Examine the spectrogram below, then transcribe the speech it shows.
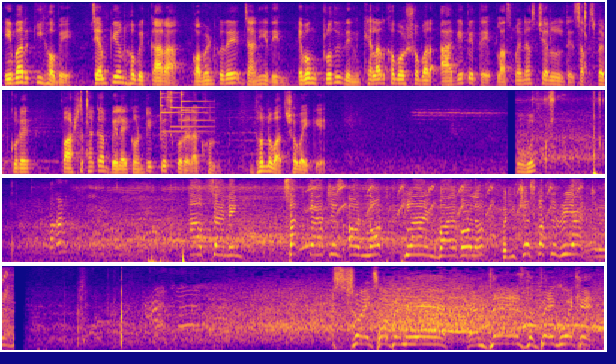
এবার কি হবে? চ্যাম্পিয়ন হবে কারা কমেন্ট করে জানিয়ে দিন এবং প্রতিদিন খেলার খবর সবার আগে পেতে প্লাস মাইনাস চ্যানেলটি সাবস্ক্রাইব করে পাশে থাকা বেল আইকনটি প্রেস করে রাখুন ধন্যবাদ সবাইকে. Outstanding. Such catches are not planned by a bowler, but you just got to react. Straight up in the air, and there's the big wicket.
